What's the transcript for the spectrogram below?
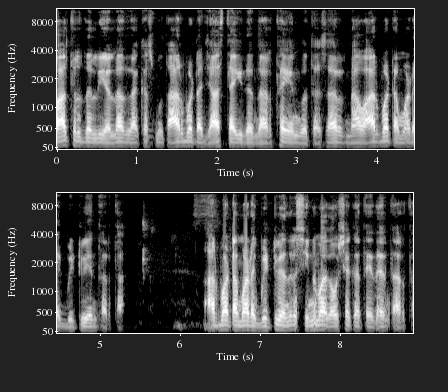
ಪಾತ್ರದಲ್ಲಿ ಎಲ್ಲಾದರೂ ಅಕಸ್ಮಾತ್ ಆರ್ಭಟ ಜಾಸ್ತಿ ಆಗಿದೆ ಅಂತ ಅರ್ಥ ಏನು ಗೊತ್ತಾ ಸರ್? ನಾವು ಆರ್ಭಟ ಮಾಡೋಕ್ಕೆ ಬಿಟ್ವಿ ಅಂತ ಅರ್ಥ. ಆರ್ಭಟ ಮಾಡೋಕ್ಕೆ ಬಿಟ್ವಿ ಅಂದರೆ ಸಿನಿಮಾಗೆ ಅವಶ್ಯಕತೆ ಇದೆ ಅಂತ ಅರ್ಥ.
